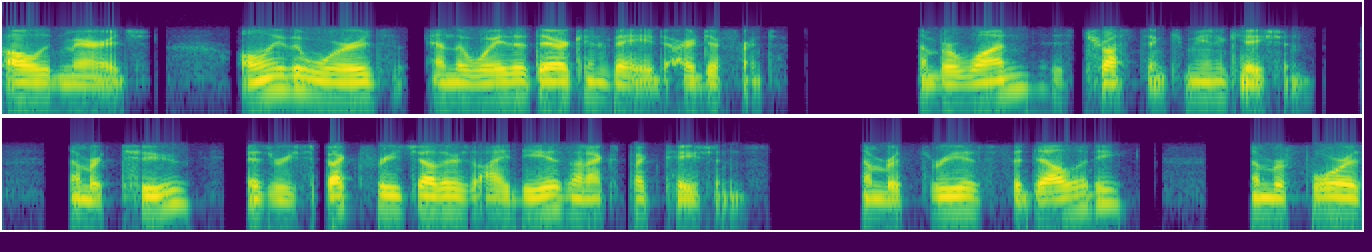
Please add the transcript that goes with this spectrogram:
solid marriage. Only the words and the way that they are conveyed are different. Number one is trust and communication. Number two is respect for each other's ideas and expectations. Number three is fidelity. Number four is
